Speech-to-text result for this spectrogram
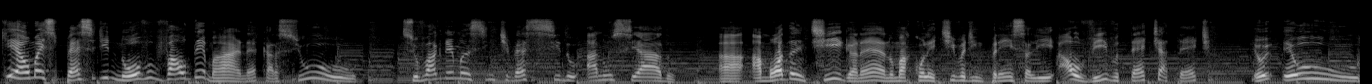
que é uma espécie de novo Valdemar, né, cara? Se o se o Wagner Mancini tivesse sido anunciado a, a moda antiga, né, numa coletiva de imprensa ali ao vivo, tete a tete, eu, eu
